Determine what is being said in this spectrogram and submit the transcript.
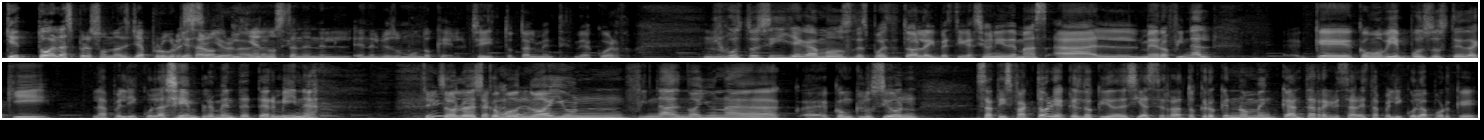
que todas las personas ya progresaron y ya no están en el, en el mismo mundo que él. Sí, totalmente, de acuerdo. Y justo así llegamos, después de toda la investigación y demás, al mero final. Que como bien puso usted aquí, la película simplemente termina. Solo es como, no hay un final, no hay una eh, conclusión satisfactoria, que es lo que yo decía hace rato. Creo que no me encanta regresar a esta película porque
